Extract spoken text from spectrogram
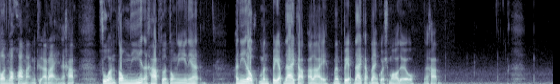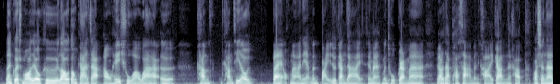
ต้นว่าความหมายมันคืออะไรนะครับ ส่วนตรงนี้นะครับ ส่วนตรงนี้เนี่ย อันนี้เรามันเปรียบได้กับอะไร มันเปรียบได้กับ language model นะครับ language model คือเราต้องการจะเอาให้ชัวร์ว่า เออคำคำที่เราแปลออกมาเนี่ยมันไปด้วยกันได้ใช่ไหมมันถูก grammar ระดับภาษามันคล้ายกันนะครับ เพราะฉะนั้น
